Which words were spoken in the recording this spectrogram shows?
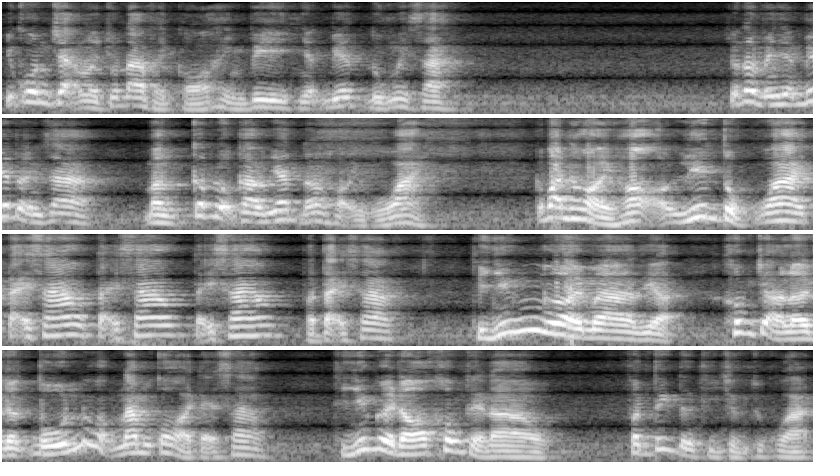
Nhưng quan trọng là chúng ta phải có hành vi nhận biết đúng hay sai. Chúng ta phải nhận biết được sao bằng cấp độ cao nhất đó hỏi why các bạn hỏi họ liên tục hoài tại sao tại sao tại sao và tại sao. Thì những người mà gì ạ, không trả lời được 4 hoặc 5 câu hỏi tại sao, thì những người đó không thể nào phân tích được thị trường chứng khoán.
